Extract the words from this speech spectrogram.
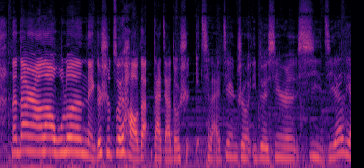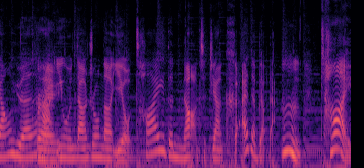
那当然了，无论哪个是最好的，大家都是一起来见证一对新人喜结良缘哈。英文当中呢，也有 tie the knot 这样可爱的表达。嗯。tie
